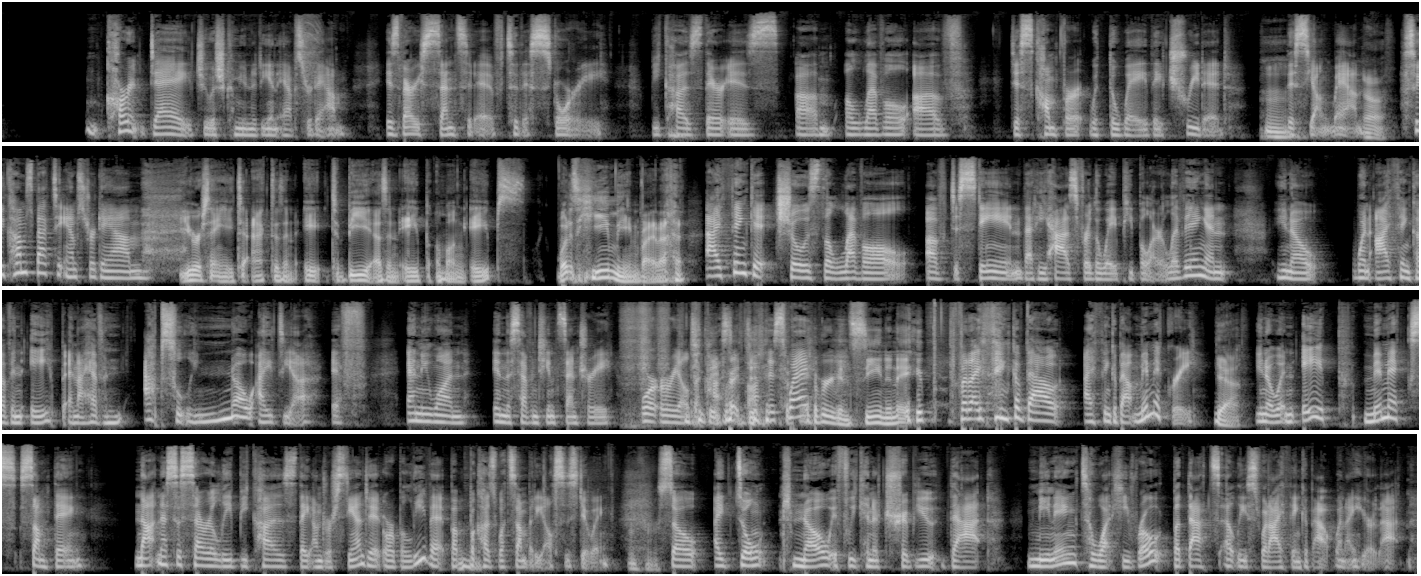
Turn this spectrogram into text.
current day Jewish community in Amsterdam is very sensitive to this story because there is um, a level of discomfort with the way they treated mm. this young man. Oh. So he comes back to Amsterdam. You were saying he to act as an ape, to be as an ape among apes. What does he mean by that? I think it shows the level of disdain that he has for the way people are living. And, you know, when I think of an ape, and I have absolutely no idea if anyone in the 17th century or Uriel da Costa right, thought this way. I've never even seen an ape. But I think about I think about mimicry. Yeah. You know, an ape mimics something not necessarily because they understand it or believe it, but mm-hmm. because what somebody else is doing. Mm-hmm. So I don't know if we can attribute that meaning to what he wrote, but that's at least what I think about when I hear that.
